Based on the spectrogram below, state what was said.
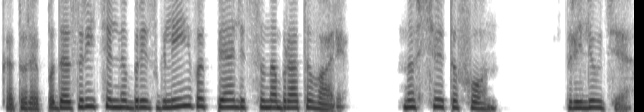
которая подозрительно брезгливо пялится на брата Вари. Но все это фон, прелюдия.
